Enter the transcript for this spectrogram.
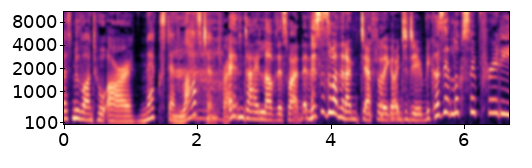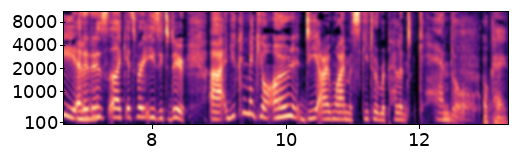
let's move on to our next and last hint, right? And I love this one. This is the one that I'm definitely going to do because it looks so pretty and it Mm-hmm. is like it's very easy to do. Uh, and you can make your own DIY mosquito repellent candle. Okay,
